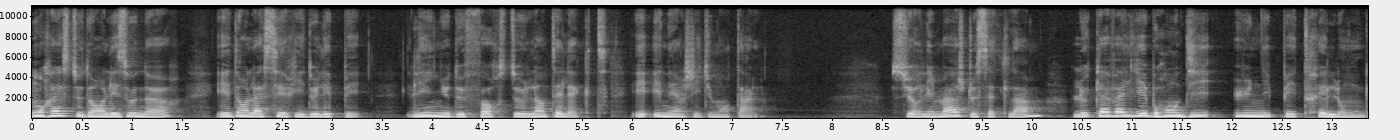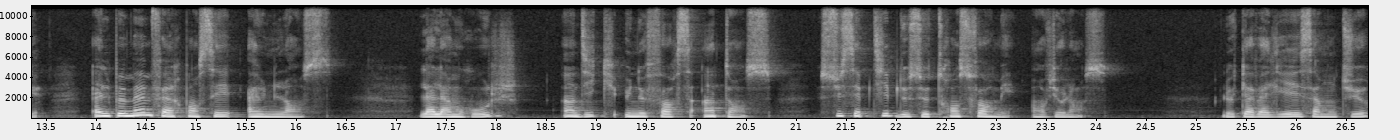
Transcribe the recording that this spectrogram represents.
on reste dans les honneurs et dans la série de l'épée, ligne de force de l'intellect et énergie du mental. Sur l'image de cette lame, le cavalier brandit une épée très longue. Elle peut même faire penser à une lance. La lame rouge indique une force intense, susceptible de se transformer en violence. Le cavalier et sa monture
